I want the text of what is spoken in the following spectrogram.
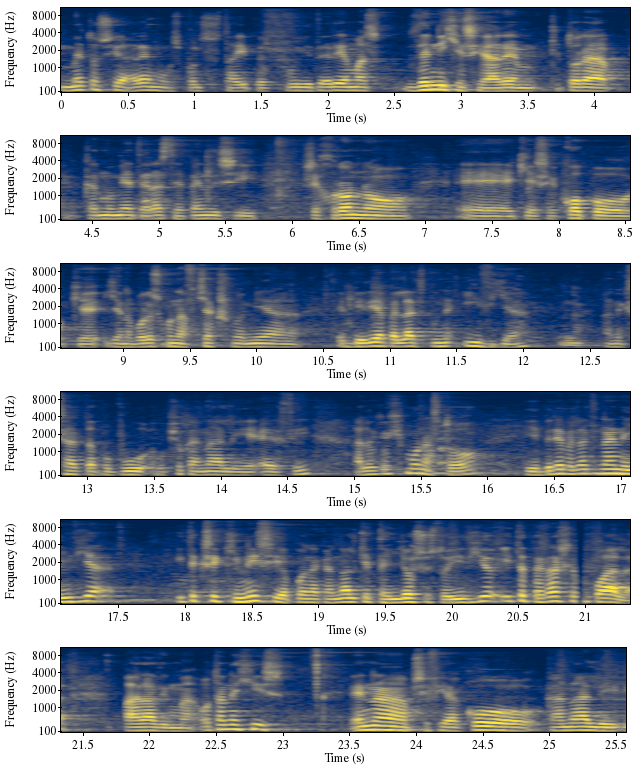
με το CRM, όπως πολύ σωστά είπε, που η εταιρεία μας δεν είχε CRM και τώρα κάνουμε μια τεράστια επένδυση σε χρόνο ε, και σε κόπο και για να μπορέσουμε να φτιάξουμε μια εμπειρία πελάτη που είναι ίδια, ναι. ανεξάρτητα από, που, από ποιο κανάλι έρθει, αλλά και όχι μόνο αυτό, η εμπειρία πελάτη να είναι ίδια είτε ξεκινήσει από ένα κανάλι και τελειώσει στο ίδιο, είτε περάσει από άλλα. Παράδειγμα, όταν έχεις ένα ψηφιακό κανάλι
